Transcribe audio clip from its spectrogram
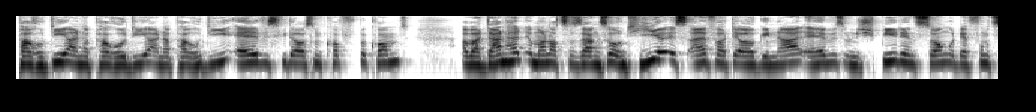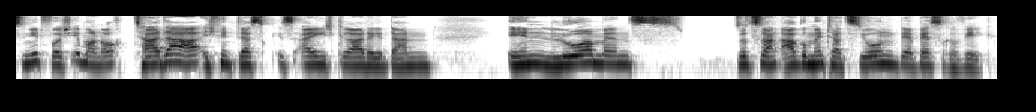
Parodie einer Parodie einer Parodie Elvis wieder aus dem Kopf bekommt. Aber dann halt immer noch zu sagen, so, und hier ist einfach der Original Elvis und ich spiele den Song und der funktioniert für euch immer noch. Tada! Ich finde, das ist eigentlich gerade dann in Lurmans sozusagen Argumentation der bessere Weg.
